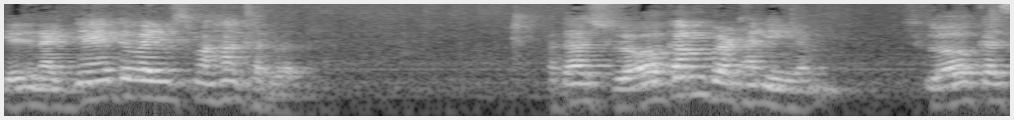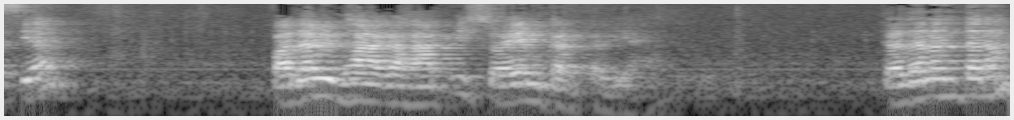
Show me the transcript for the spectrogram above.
यदि न ज्ञायते वयं स्मः सर्वदा अतः श्लोकं पठनीयं। श्लोकस्य पदविभागः अपि स्वयं कर्तव्यः। तदनन्तरं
